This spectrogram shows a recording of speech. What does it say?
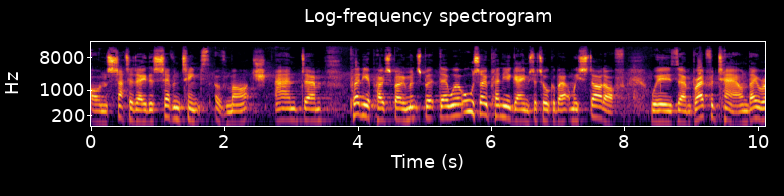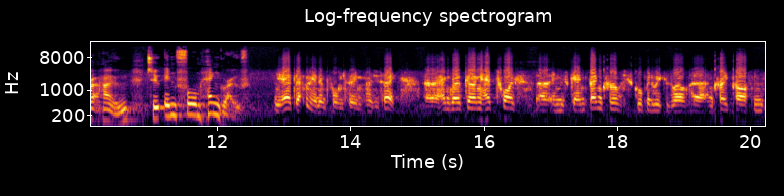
on Saturday, the 17th of March, and um, plenty of postponements, but there were also plenty of games to talk about. And we start off with um, Bradford Town, they were at home to inform Hengrove. Yeah, definitely an informed team, as you say. Uh, Hengrove going ahead twice uh, in this game. Ben Crowe obviously scored midweek as well, uh, and Craig Parsons.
